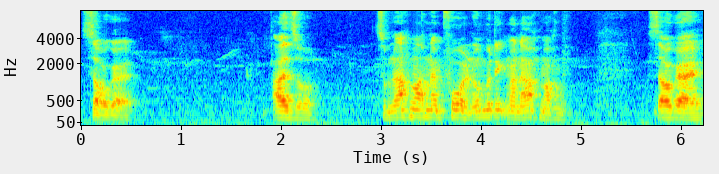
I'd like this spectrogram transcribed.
Saugeil. Also, zum Nachmachen empfohlen, unbedingt mal nachmachen. Saugeil.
